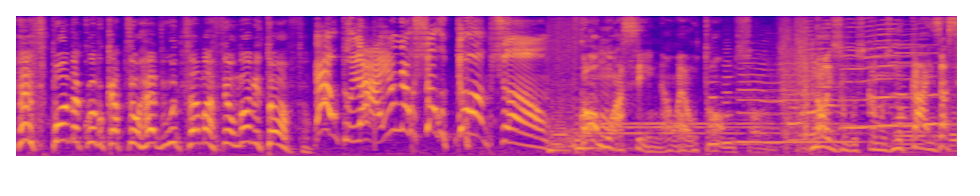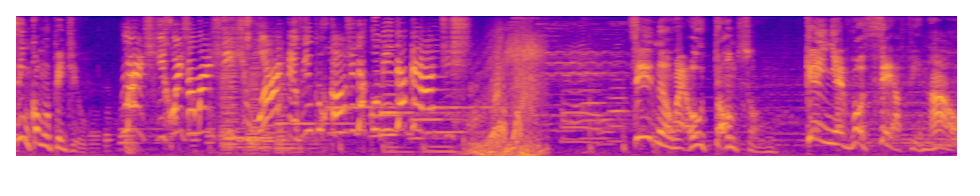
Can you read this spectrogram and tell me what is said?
Responda quando o Capitão Redwood chamar seu nome, Thompson! Alto lá, eu não sou o Thompson. Como assim não é o Thompson? Nós o buscamos no cais, assim como pediu. Mas que coisa mais enjoada, eu vim por causa da comida grátis. Se não é o Thompson, quem é você afinal?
